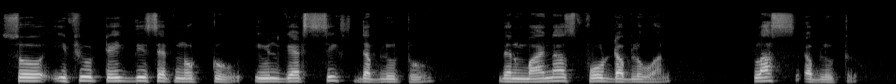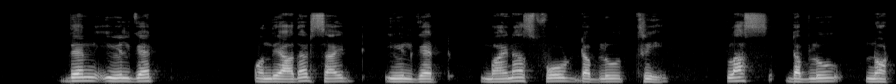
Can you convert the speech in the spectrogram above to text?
So if you take this at node 2 you will get 6 W2 then minus 4 W1 plus W2. Then you will get on the other side you will get minus 4 W3 plus W naught.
